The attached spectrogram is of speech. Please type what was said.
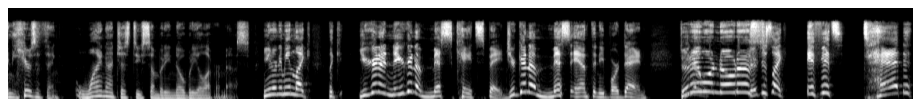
And here's the thing: why not just do somebody nobody will ever miss? You know what I mean? Like, like you're gonna you're gonna miss Kate Spade. You're gonna miss Anthony Bourdain. Did You know, anyone notice? They're just like if it's Ted,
